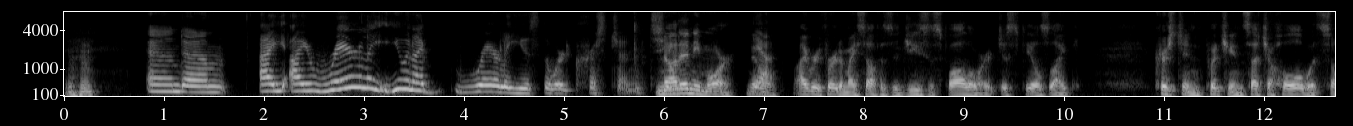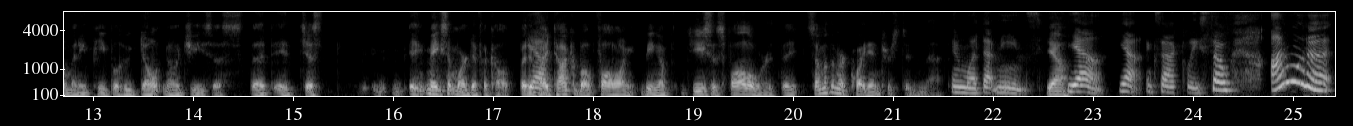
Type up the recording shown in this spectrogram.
hmm And um, I, I rarely, you and I rarely use the word Christian. To, Not anymore. No, Yeah. I refer to myself as a Jesus follower. It just feels like Christian puts you in such a hole with so many people who don't know Jesus that it just it makes it more difficult. But Yeah. if I talk about following, being a Jesus follower, they, some of them are quite interested in that. and what that means. Yeah. Yeah, yeah, exactly. So I want to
